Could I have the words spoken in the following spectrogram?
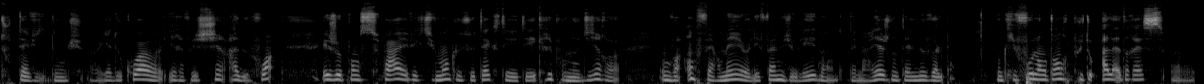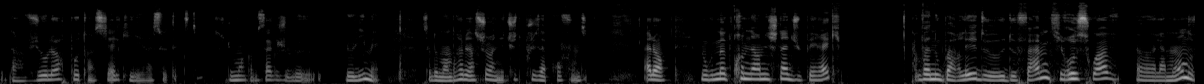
toute ta vie. Donc il y a de quoi y réfléchir à deux fois. Et je pense pas effectivement que ce texte ait été écrit pour nous dire on va enfermer les femmes violées dans, des mariages dont elles ne veulent pas. Donc il faut l'entendre plutôt à l'adresse d'un violeur potentiel qui lirait ce texte. C'est du moins comme ça que je le, lit, mais ça demanderait bien sûr une étude plus approfondie. Alors, donc notre première Mishnah du Pérec va nous parler de, femmes qui reçoivent euh, l'amende.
